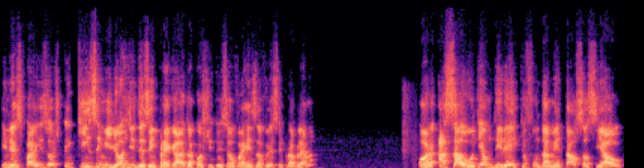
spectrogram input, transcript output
E nesse país hoje tem 15 milhões de desempregados. A Constituição vai resolver esse problema? Ora, a saúde é um direito fundamental social.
